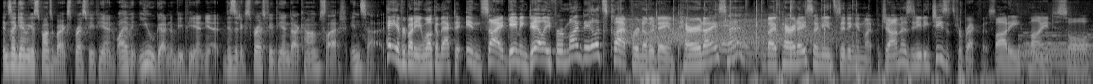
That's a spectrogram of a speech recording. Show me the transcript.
Inside Gaming is sponsored by ExpressVPN. Why haven't you gotten a VPN yet? Visit expressvpn.com slash inside. Hey everybody and welcome back to Inside Gaming Daily for Monday. Let's clap for another day in paradise, huh? By paradise I mean sitting in my pajamas and eating Cheez-Its for breakfast. Body, mind, soul.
